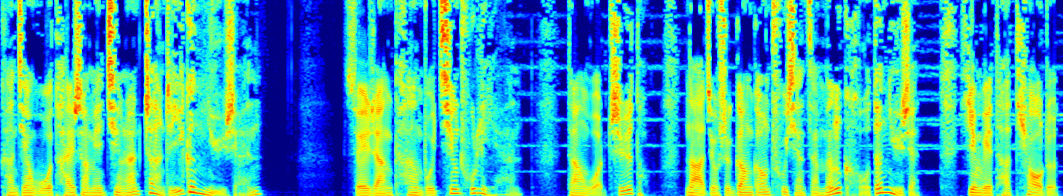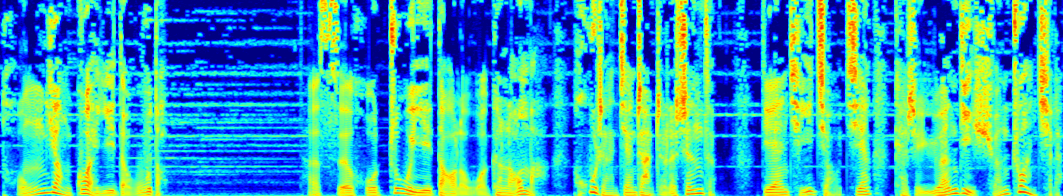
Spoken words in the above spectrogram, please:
看见舞台上面竟然站着一个女人。虽然看不清楚脸，但我知道那就是刚刚出现在门口的女人，因为她跳着同样怪异的舞蹈。她似乎注意到了我跟老马，忽然间站直了身子。踮起脚尖，开始原地旋转起来，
